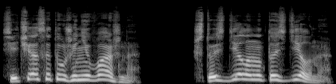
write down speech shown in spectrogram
«Сейчас это уже не важно. Что сделано, то сделано.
